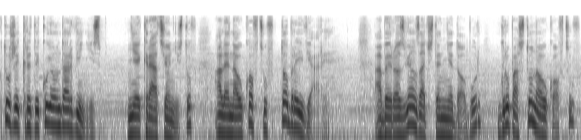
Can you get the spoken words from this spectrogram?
którzy krytykują darwinizm, nie kreacjonistów, ale naukowców dobrej wiary. Aby rozwiązać ten niedobór, grupa stu naukowców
